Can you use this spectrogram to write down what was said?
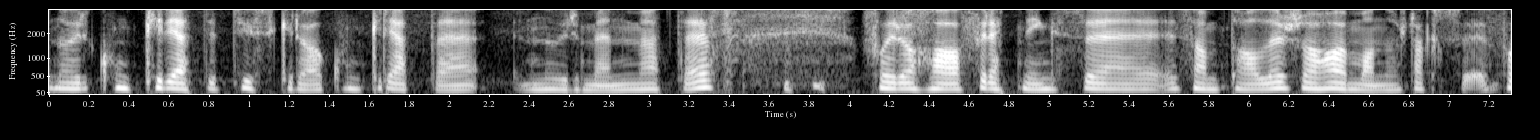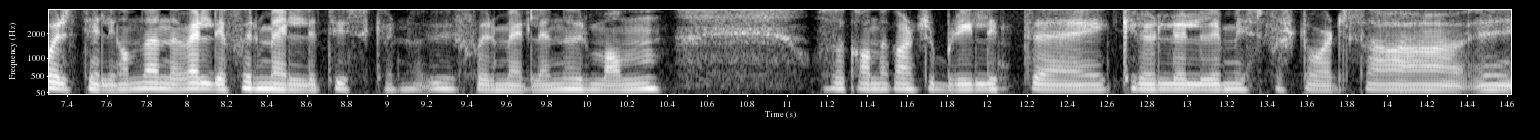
når, konkrete tyskere og konkrete nordmenn møtes for å ha forretningssamtaler, så har man en slags forestilling om denne veldig formelle tyskeren og uformelle nordmannen. Og så kan det kanskje bli litt eh, krøll eller misforståelser eh,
